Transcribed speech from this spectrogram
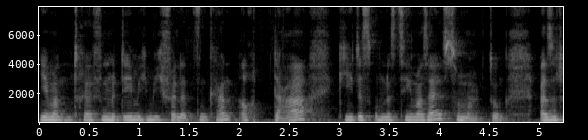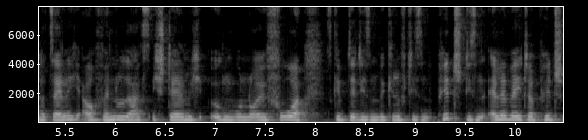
jemanden treffen, mit dem ich mich vernetzen kann, auch da geht es um das Thema Selbstvermarktung. Also tatsächlich auch, wenn du sagst, ich stelle mich irgendwo neu vor. Es gibt ja diesen Begriff, diesen Pitch, diesen Elevator Pitch,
